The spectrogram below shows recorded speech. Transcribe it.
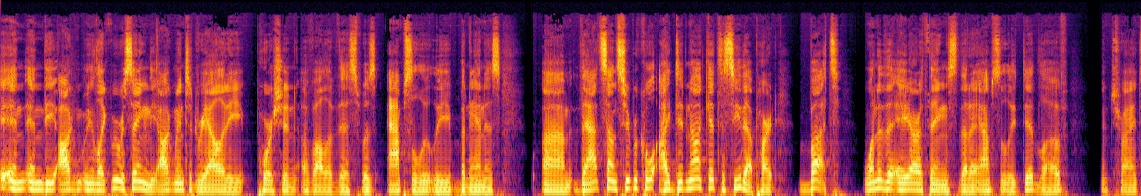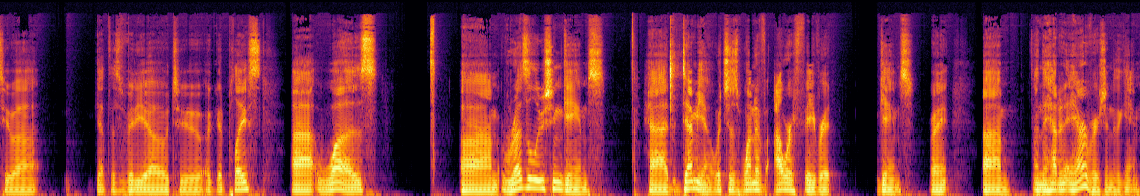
and and the aug- like we were saying, the augmented reality portion of all of this was absolutely bananas. Um, that sounds super cool. I did not get to see that part, but one of the AR things that I absolutely did love, and try to uh, get this video to a good place, uh, was um, Resolution Games had Demeo, which is one of our favorite games, right? Um, and they had an AR version of the game.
